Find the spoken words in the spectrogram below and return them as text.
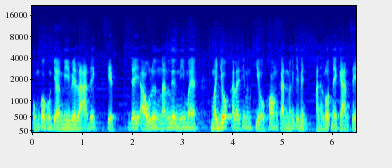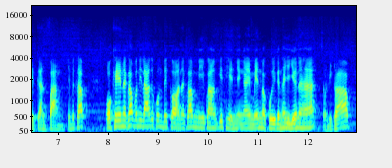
ผมก็คงจะมีเวลาได้เก็บได้เอาเรื่องนั้นเรื่องนี้มามายกอะไรที่มันเกี่ยวข้องกัน มันก็จะเป็นอัธรสในการเสพการฟังใช่ไหมครับโอเคนะครับ วันนี้ลาทุกคนไปก่อนนะครับ มีความคิดเห็นยังไงเม้นต์มาคุยกันให้เยอะๆนะฮะ สวัสดีครับ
